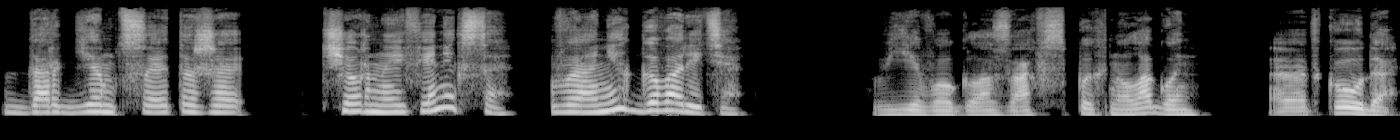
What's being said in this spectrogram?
«Даргемцы — это же черные фениксы? Вы о них говорите?» В его глазах вспыхнул огонь. «Откуда?»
